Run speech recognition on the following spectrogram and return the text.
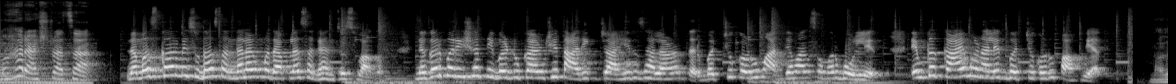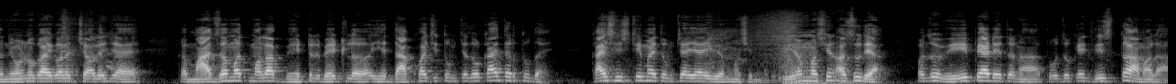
महाराष्ट्राचा. नमस्कार मी सुद्धा संध्यालाईव्हमध्ये आपल्या सगळ्यांचं स्वागत. नगर परिषद निवडणुकांची तारीख जाहीर झाल्यानंतर बच्चू कडू माध्यमांसमोर बोललेत. नेमकं काय म्हणालेत बच्चू कडू पाहूयात. माझं निवडणूक आयोगाला चॅलेंज आहे का माझं मत मला भेट भेटलं हे दाखवायची तुमच्याजवळ काय तरतूद आहे? काय सिस्टीम आहे तुमच्या या ई व्ही एम मशीनमध्ये? ई व्ही एम मशीन असू द्या पण जो व्ही व्ही पॅड येतं ना तो जो काही दिसतं आम्हाला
